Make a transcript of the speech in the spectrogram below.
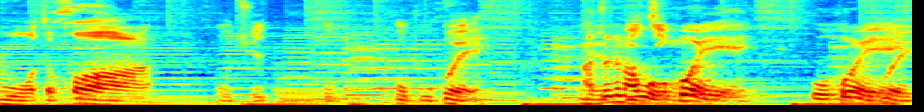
我的话。我觉得我我不会啊，真的吗？我会，我会，会，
